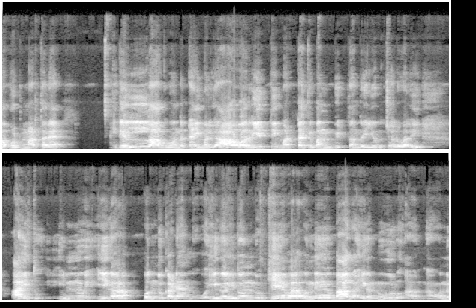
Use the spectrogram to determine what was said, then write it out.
ಸಪೋರ್ಟ್ ಮಾಡ್ತಾರೆ. ಇದೆಲ್ಲ ಆಗುವಂತ ಟೈಮಲ್ಲಿ ಯಾವ ರೀತಿ ಮಟ್ಟಕ್ಕೆ ಬಂದ್ಬಿಟ್ಟಂದ್ರೆ ಈ ಒಂದು ಚಳವಳಿ ಆಯ್ತು. ಇನ್ನು ಈಗ ಒಂದು ಕಡೆ ಈಗ ಇದೊಂದು ಕೇವಲ ಒಂದೇ ಭಾಗ. ಈಗ ನೂರು ಒಂದು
